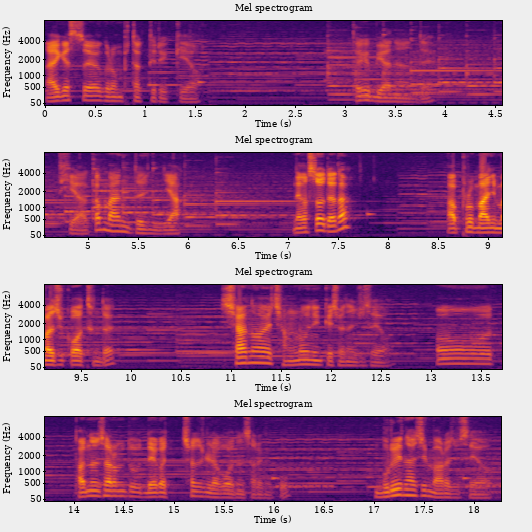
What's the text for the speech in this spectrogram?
알겠어요. 그럼 부탁드릴게요. 되게 미안해하는데 디아가 만든 약 내가 써도 되나? 앞으로 많이 맞을 것 같은데 샤노의 장로님께 전해주세요. 어 받는 사람도 내가 찾으려고 하는 사람이고 무리하지 말아주세요.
